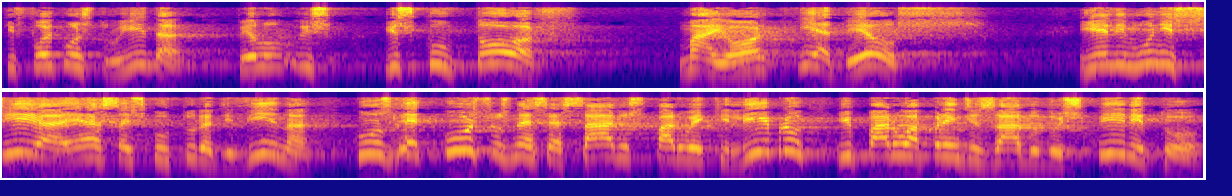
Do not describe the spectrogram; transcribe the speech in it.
que foi construída pelo escultor maior que é Deus. E ele municia essa escultura divina com os recursos necessários para o equilíbrio e para o aprendizado do espírito.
